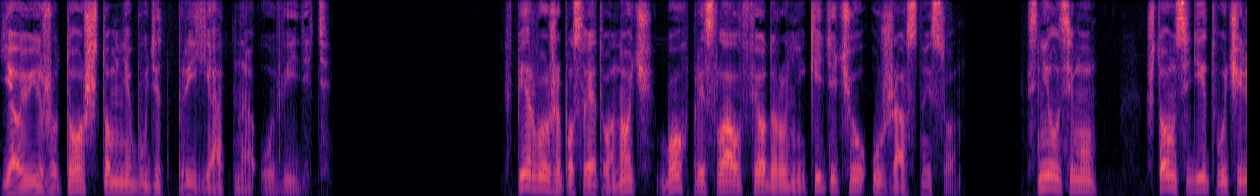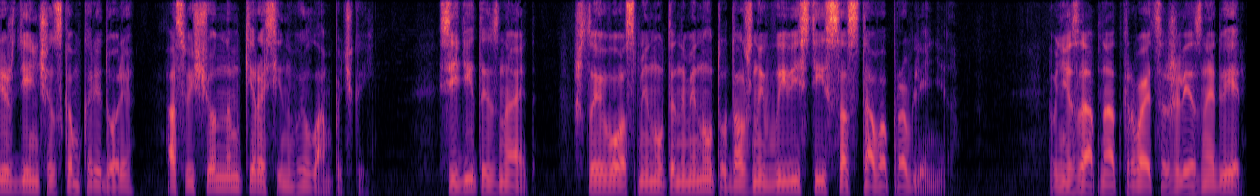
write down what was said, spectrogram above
я увижу то, что мне будет приятно увидеть. В первую же после этого ночь Бог прислал Федору Никитичу ужасный сон. Снилось ему, что он сидит в учрежденческом коридоре, освещенным керосиновой лампочкой. Сидит и знает, что его с минуты на минуту должны вывести из состава правления. Внезапно открывается железная дверь,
